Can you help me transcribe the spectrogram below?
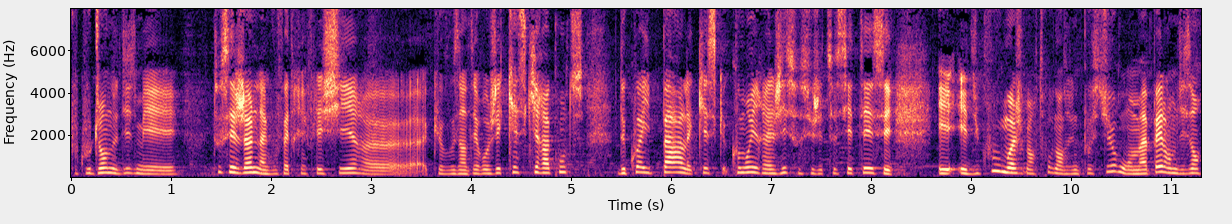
Beaucoup de gens nous disent mais tous ces jeunes là que vous faites réfléchir, que vous interrogez, qu'est-ce qu'ils racontent, de quoi ils parlent, que, comment ils réagissent au sujet de société? Et, et du coup, moi, je me retrouve dans une posture où on m'appelle en me disant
